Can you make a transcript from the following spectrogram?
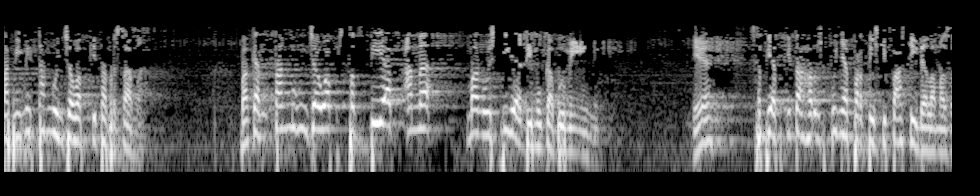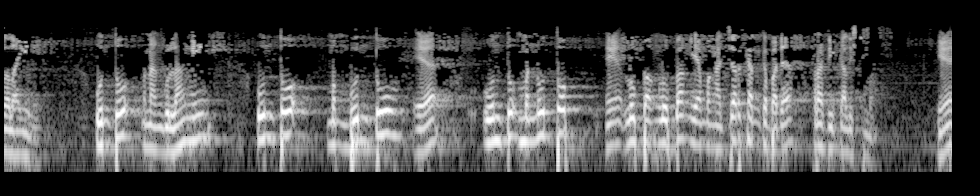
Tapi ini tanggung jawab kita bersama. Bahkan tanggung jawab setiap anak manusia di muka bumi ini. Ya, setiap kita harus punya partisipasi dalam masalah ini untuk menanggulangi, untuk membuntu, ya, untuk menutup ya, lubang-lubang yang mengajarkan kepada radikalisme. Ya,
